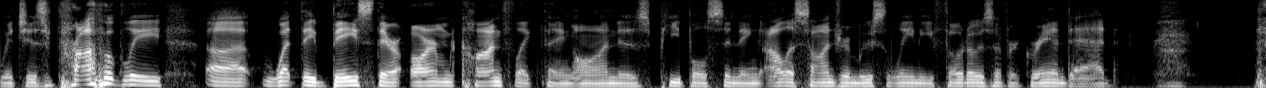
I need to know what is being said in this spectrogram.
which is probably uh, what they base their armed conflict thing on is people sending Alessandra Mussolini photos of her granddad.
